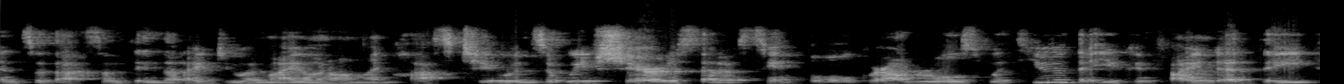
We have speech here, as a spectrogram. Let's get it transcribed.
and so that's something that I do in my own online class too. And so we've shared a set of sample ground rules with you that you can find at the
